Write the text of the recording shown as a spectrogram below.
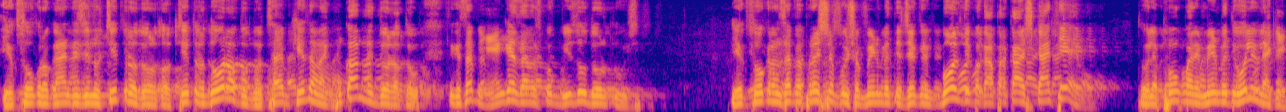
એક છોકરો ગાંધીજીનું ચિત્ર દોરતો ચિત્ર દોરાતું જ નહોતું. સાહેબ ખીજાણા હું કામ નથી દોરાતું? તો કે સાહેબ એંગેજ આવે છે, કોઈક બીજું દોરતું છે. એક છોકરાને સાહેબે પ્રશ્ન પૂછ્યો મીણબત્તી જગી બોલ દીપક આ પ્રકાશ ક્યાંથી આવ્યો? તો એટલે ફૂંક મારી મીણબત્તી ઓલી નાખી.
